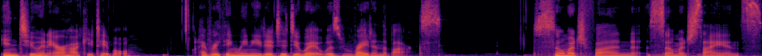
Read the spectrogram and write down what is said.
into an air hockey table. Everything we needed to do it was right in the box. So much fun, so much science.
